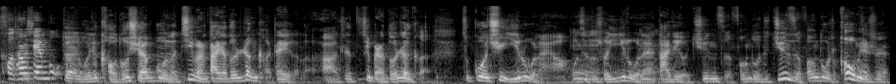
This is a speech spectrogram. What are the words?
口头宣布，对我就口头宣布了，基本上大家都认可这个了啊，这基本上都认可。这过去一路来啊，我只能说一路来，大家有君子风度，这君子风度是后面是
